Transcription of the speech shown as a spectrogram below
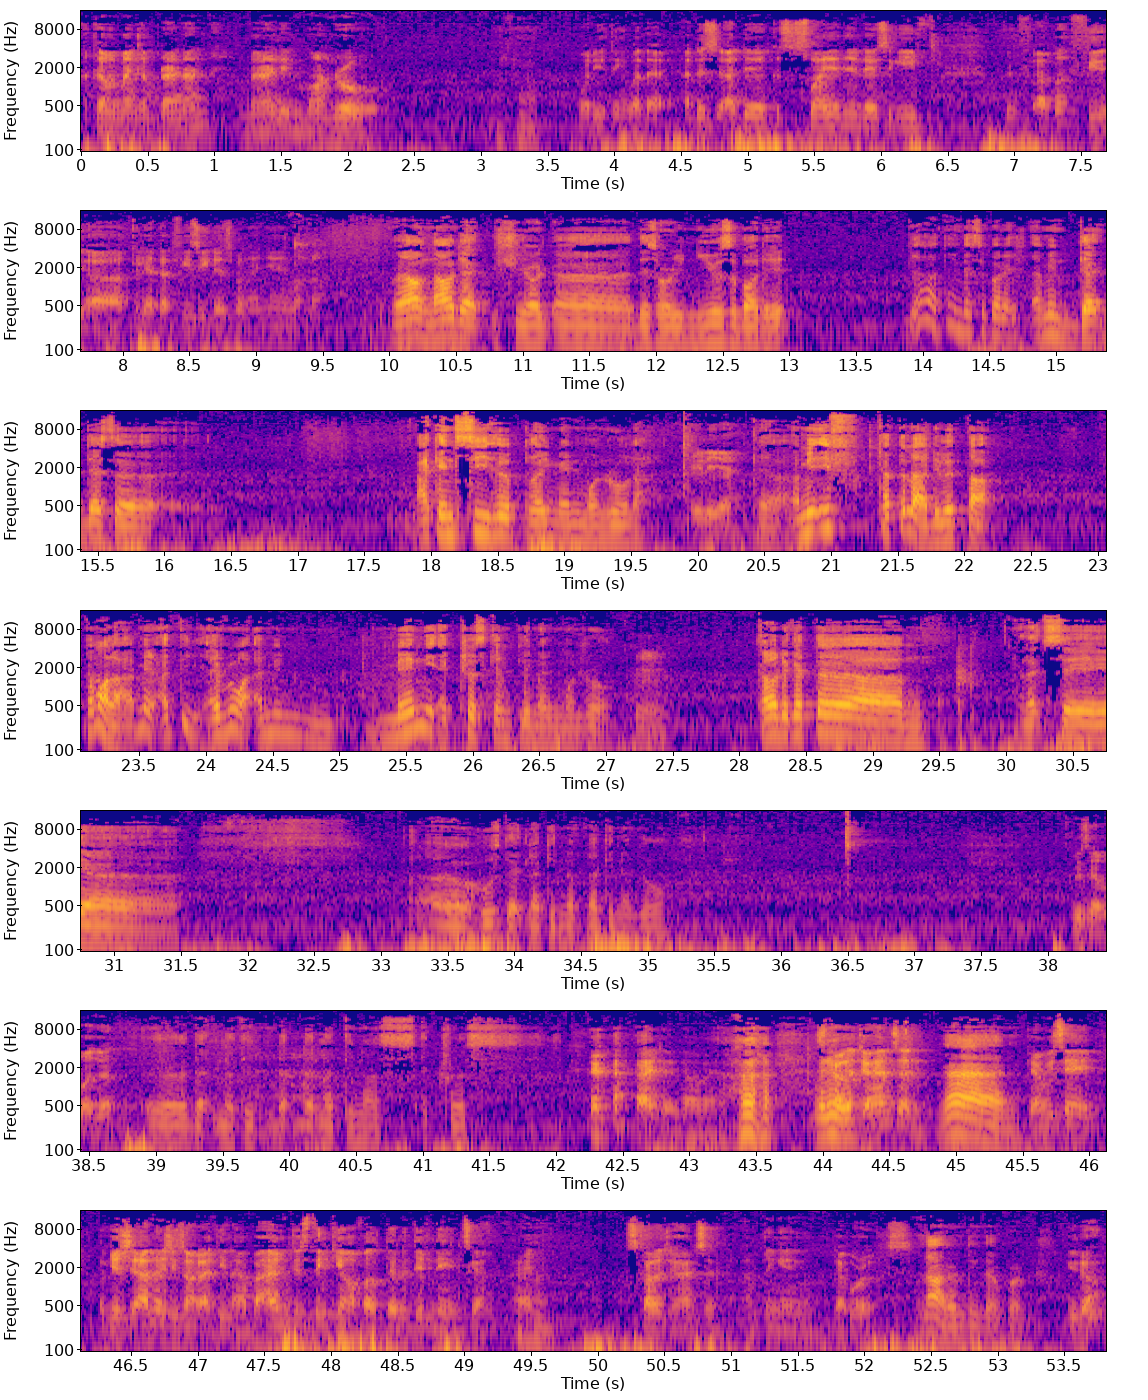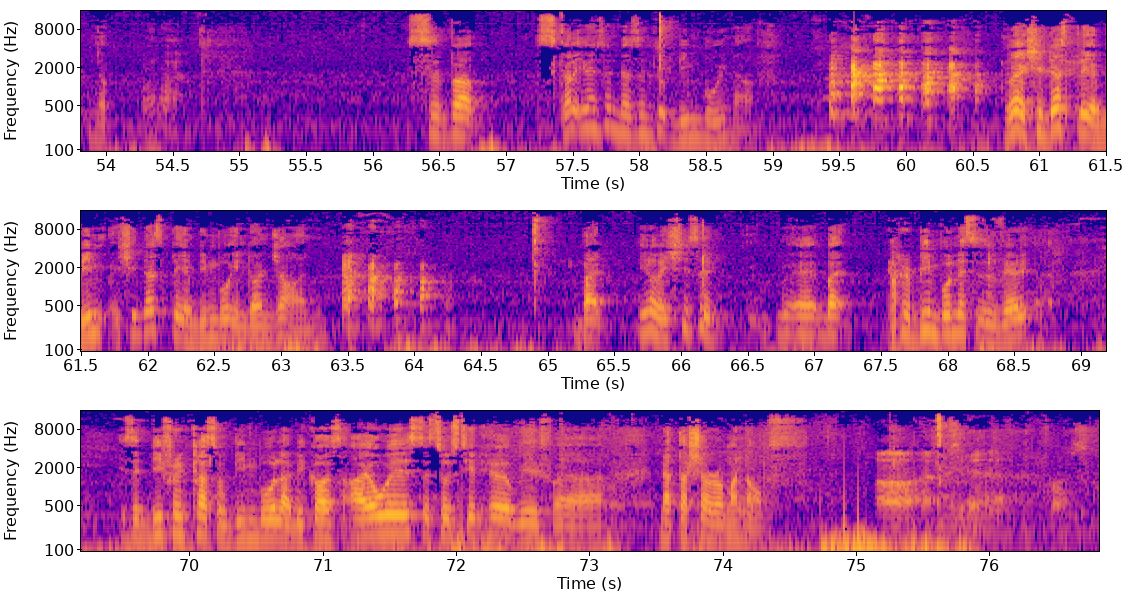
akan memainkan peranan Marilyn Monroe. Mhm. What do you think about that? Ada ada kesesuaiannya dari segi apa fi, uh, kelihatan fizik dan sebagainya makna? Well, now that she uh, there's already news about it, yeah, I think there's a connection. I mean, that, there's a. I can see her playing Marilyn Monroe lah. Really eh? Yeah, I mean, if katalah dia letak, come on lah. I mean, I think everyone. I mean, many actors can play Marilyn Monroe. Hmm. Kalau dia kata, um, let's say, uh, uh, who's that Latina Latina girl? Who's that what girl? Uh, that Latin that, that Latina's actress. I don't know man. anyway, Scarlett Johansson. kan? Can we say okay? She, I know she's not Latina, but I'm just thinking of alternative names, kan? Right? Hmm. Scarlett Johansson. I'm that works. No, I don't think that works. You don't? Nope. Why not? Sebab Scarlett Johansson doesn't look bimbo enough. well, she does play a bim. She does play a bimbo in Don John. but you know, she's a. Uh, but her bimboness is a very. Is a different class of bimbo lah because I always associate her with uh, Natasha Romanoff. Oh, absolutely, of course.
